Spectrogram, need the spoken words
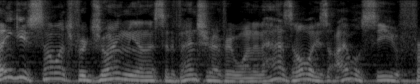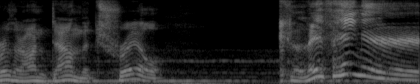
Thank you so much for joining me on this adventure, everyone, and as always, I will see you further on down the trail. Cliffhanger!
